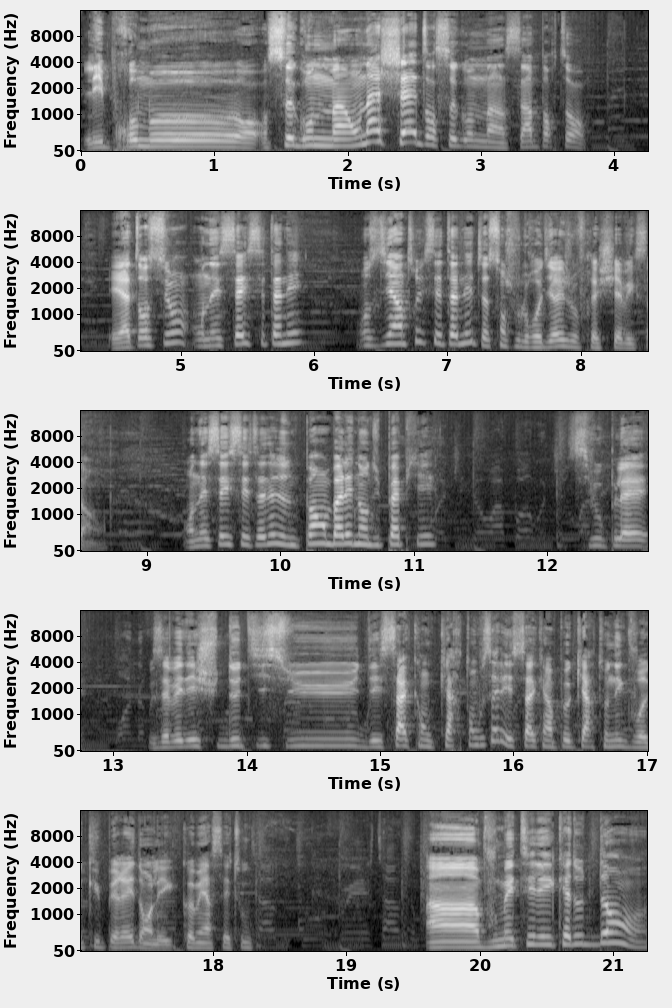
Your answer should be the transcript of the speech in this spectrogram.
Les promos en seconde main. On achète en seconde main, c'est important. Et attention, on essaye cette année. On se dit un truc cette année. De toute façon, je vous le redirai, je vous ferai chier avec ça. Hein. On essaye cette année de ne pas emballer dans du papier. S'il vous plaît. Vous avez des chutes de tissu, des sacs en carton. Vous savez, les sacs un peu cartonnés que vous récupérez dans les commerces et tout. vous mettez les cadeaux dedans,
